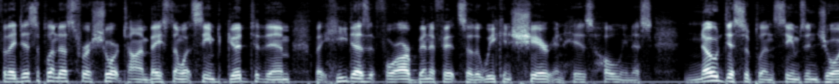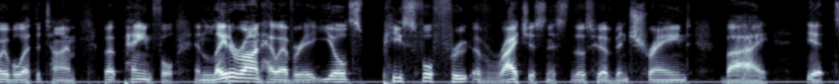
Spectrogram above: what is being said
For they disciplined us for a short time based on what seemed good to them, but He does it for our benefit so that we can share in His holiness. No discipline seems enjoyable at the time, but painful. And later on, however, it yields peaceful fruit of righteousness to those who have been trained by it.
